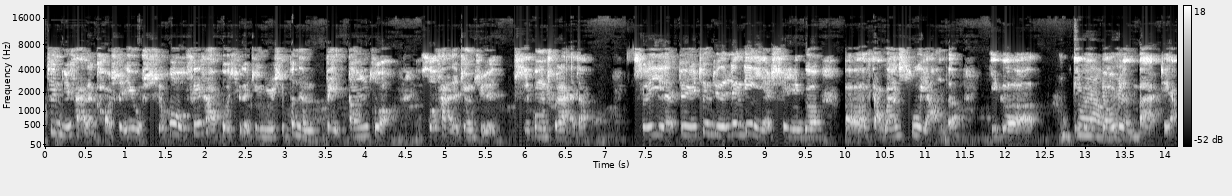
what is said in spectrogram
证据法的考试，有时候非法获取的证据是不能被当做合法的证据提供出来的，所以对于证据的认定也是一个呃法官素养的。一个一个标准吧，这样。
